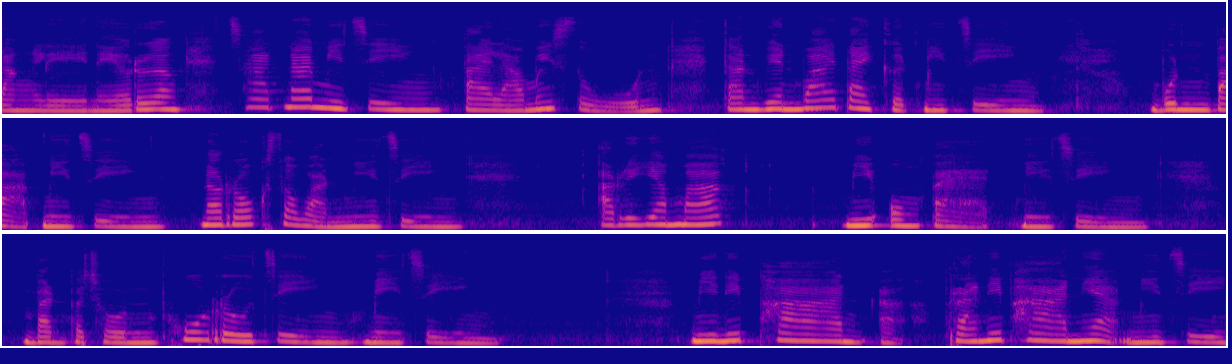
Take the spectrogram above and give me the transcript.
ลังเลในเรื่องชาติหน้ามีจริง ตายแล้วไม่สูญ การเวียนว่ายตายเกิดมีจริง บุญบาปมีจริง นรกสวรรค์มีจริง อริยมรรคมีองค์ 8 มีจริง บรรพชนผู้รู้จริงมีจริง มีนิพพานอะพระนิพพานเนี่ยมีจริง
